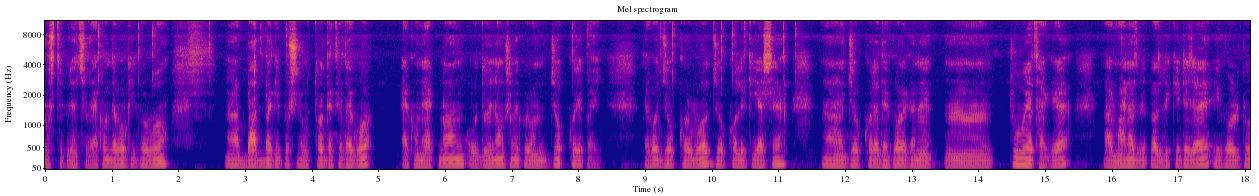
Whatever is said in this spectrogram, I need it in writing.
বুঝতে পেরেছ। এখন দেখো কি করব? বাদ বাকি প্রশ্নের উত্তর দেখতে থাকো। এখন এক নং ও দুই নং সমীকরণ যোগ করে পাই। দেখো যোগ করব, যোগ করলে কি আসে? যোগ করলে দেখো এখানে টু এ থাকে, আর মাইনাস বি প্লাস বি কেটে যায় ইকুয়াল টু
